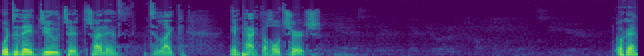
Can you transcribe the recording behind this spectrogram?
What did they do to try to to like impact the whole church? Okay.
